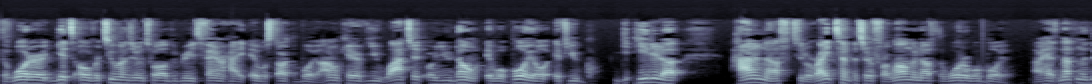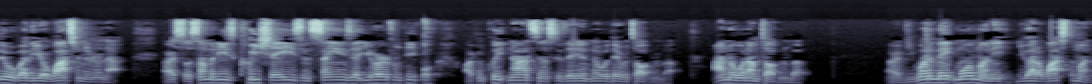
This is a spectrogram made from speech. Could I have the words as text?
the water gets over 212 degrees Fahrenheit, it will start to boil. I don't care if you watch it or you don't, it will boil. If you heat it up hot enough to the right temperature for long enough, the water will boil. It has nothing to do with whether you're watching it or not. All right, so some of these cliches and sayings that you heard from people are complete nonsense because they didn't know what they were talking about. I know what I'm talking about. All right, if you want to make more money, you got to watch the money.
